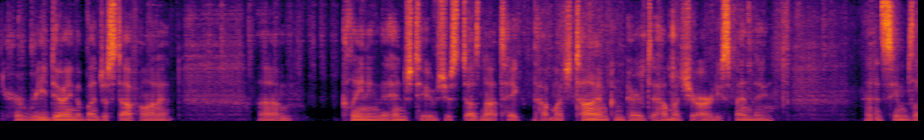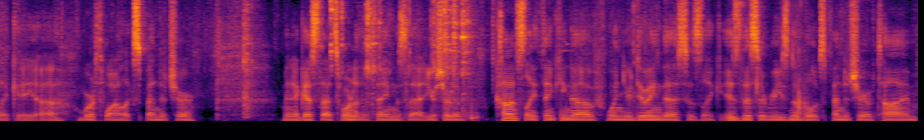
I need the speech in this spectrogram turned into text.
you're redoing a bunch of stuff on it, um, cleaning the hinge tubes just does not take that much time compared to how much you're already spending and it seems like a uh, worthwhile expenditure. I mean, I guess that's one of the things that you're sort of constantly thinking of when you're doing this is like, is this a reasonable expenditure of time?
